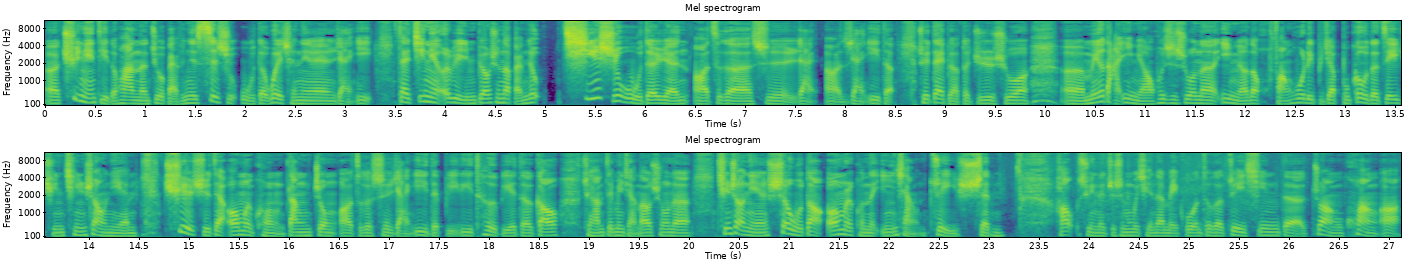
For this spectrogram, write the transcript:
呃，去年底的话呢，就百分之四十五的未成年人染疫，在今年二月已经飙升到百分之七十五的人啊，这个是染啊染疫的，所以代表的就是说，呃，没有打疫苗，或是说呢，疫苗的防护力比较不够的这一群青少年，确实在 Omicron 当中啊，这个是染疫的比例特别的高，所以他们这边讲到说呢，青少年受到 Omicron 的影响最深。好，所以呢，就是目前的美国这个最新的状况啊。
